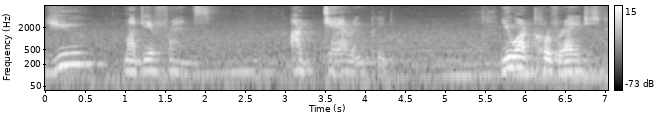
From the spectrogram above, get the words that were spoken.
You, my dear friends, are daring people. You are courageous people.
